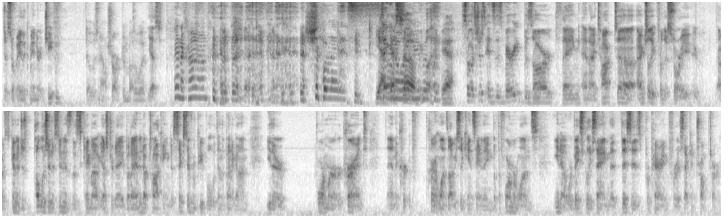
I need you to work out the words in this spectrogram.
disobey the commander in chief. Hmm. That was Al Sharpton, by the way. Yes. Pentagon. Chipotle. yeah, I guess so. Yeah. So it's just it's this very bizarre thing, and I talked to actually for this story. It, I was gonna just publish it as soon as this came out yesterday, but I ended up talking to six different people within the Pentagon, either former or current, and the cur- current ones obviously can't say anything, but the former ones, you know, we're basically saying that this is preparing for a second Trump term.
